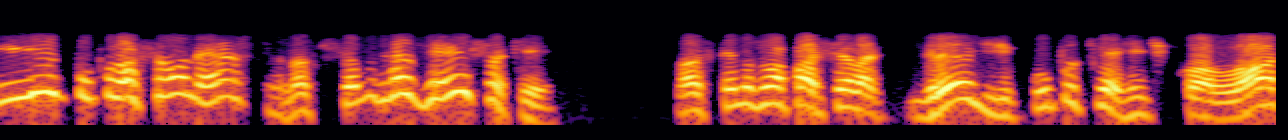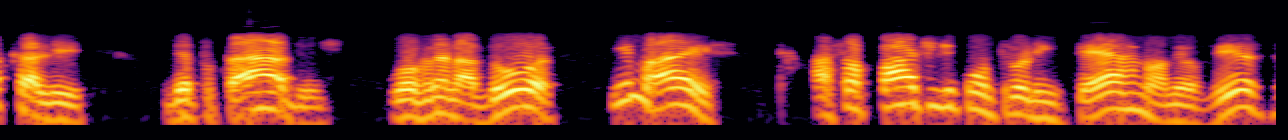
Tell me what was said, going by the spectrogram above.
e população honesta. Nós precisamos rever isso aqui nós temos uma parcela grande de culpa que a gente coloca ali deputados, governador e mais. Essa parte de controle interno, a meu ver,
